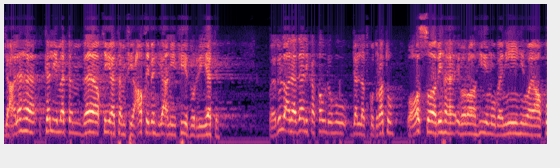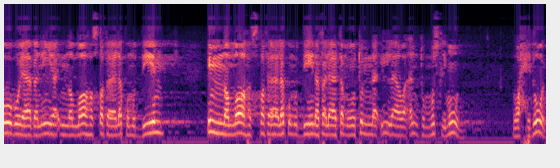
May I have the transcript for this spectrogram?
جعلها كلمة باقية في عقبه يعني في ذريته. ويدل على ذلك قوله جلت قدرته ووصى بها إبراهيم بنيه ويعقوب يا بني إن الله اصطفى لكم الدين إن الله اصطفى لكم الدين فلا تموتن إلا وأنتم مسلمون موحدون.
